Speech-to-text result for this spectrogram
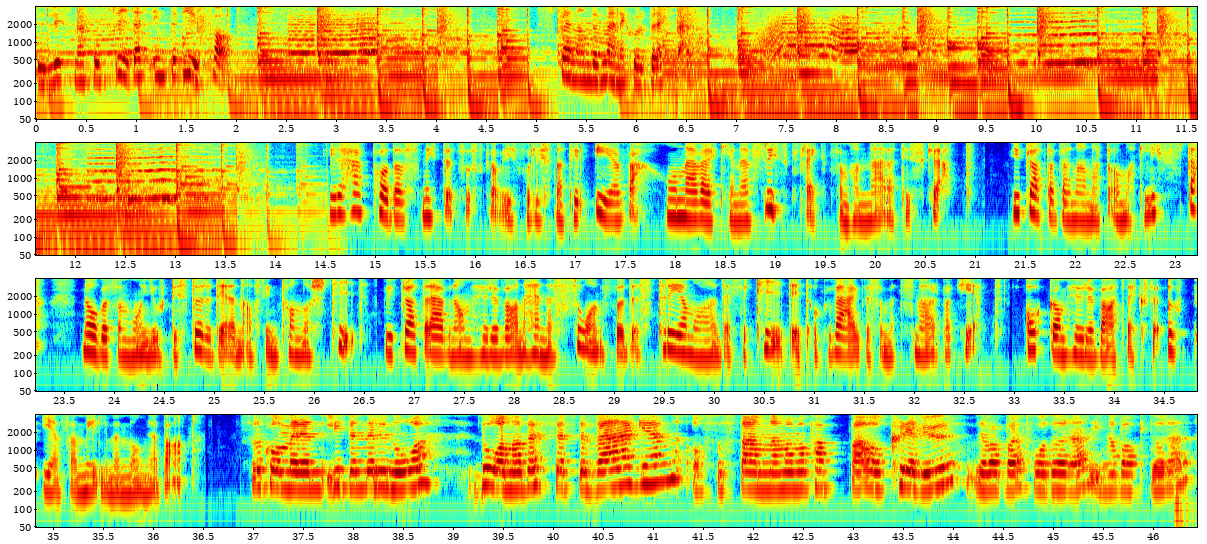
Du lyssnar på Fridas intervjupodd. Spännande människor berättar. I det här poddavsnittet så ska vi få lyssna till Eva. Hon är verkligen en frisk fläkt som har nära till skratt. Vi pratar bland annat om att lyfta, något som hon gjort i större delen av sin tonårstid. Vi pratar även om hur det var när hennes son föddes tre månader för tidigt och vägde som ett smörpaket. Och om hur det var att växa upp i en familj med många barn. Så då kommer en liten Renault dånades efter vägen och så stannar mamma och pappa och klev ur. Det var bara två dörrar, inga bakdörrar.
